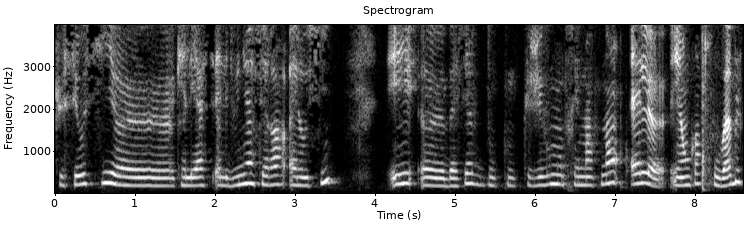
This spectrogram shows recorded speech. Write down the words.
que c'est aussi euh, qu'elle est, est devenue assez rare elle aussi. Et euh, bah, celle que je vais vous montrer maintenant, elle est encore trouvable.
